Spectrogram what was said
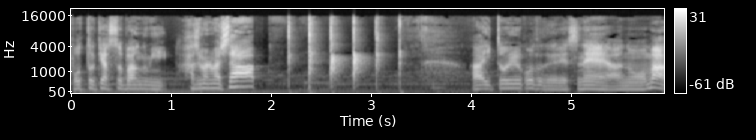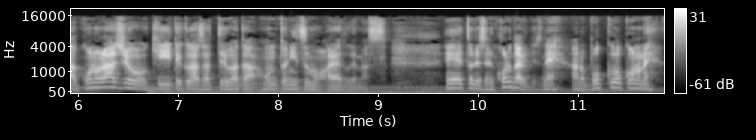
ポッドキャスト番組、始まりましたはい、ということでですね、あの、まあ、このラジオを聞いてくださってる方、本当にいつもありがとうございます。えっ、ー、とですね、この度ですね、あの、僕をこのね、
